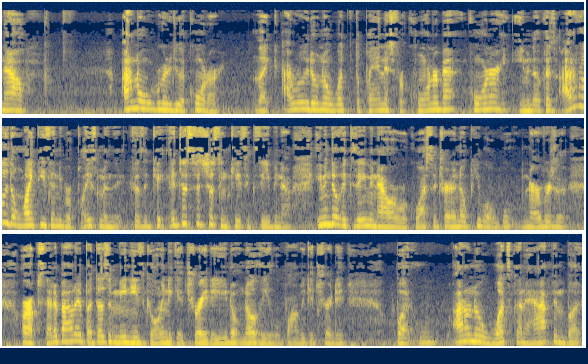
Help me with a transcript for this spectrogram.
Now, I don't know what we're gonna do at corner. Like, I really don't know what the plan is for cornerback corner, even though because I don't really don't like these any replacements because it, it, just is just in case Xavien now. Even though Xavien Howard requested trade, I know people are nervous or, or upset about it, but doesn't mean he's going to get traded. You don't know he will probably get traded, but I don't know what's gonna happen, but.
